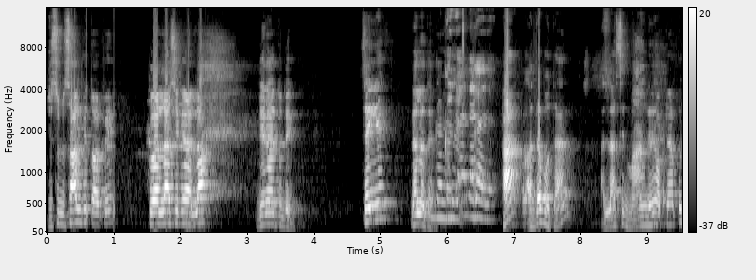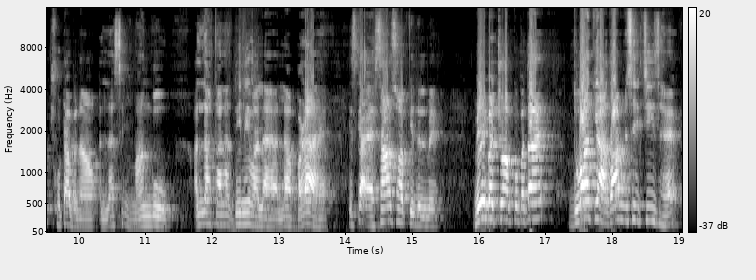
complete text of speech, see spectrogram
جیسے مثال کے طور پہ کوئی اللہ سے کہے اللہ دینا ہے تو دے۔ صحیح ہے؟ غلط ہے؟ ہاں ادب ہوتا ہے۔ اللہ سے مانگ رہے ہو اپنے آپ کو چھوٹا بناؤ اللہ سے مانگو اللہ تعالیٰ دینے والا ہے اللہ بڑا ہے۔ اس کا احساس ہو آپ کے دل میں۔ میرے بچوں آپ کو پتا ہے دعا کے آداب میں سے ایک چیز ہے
